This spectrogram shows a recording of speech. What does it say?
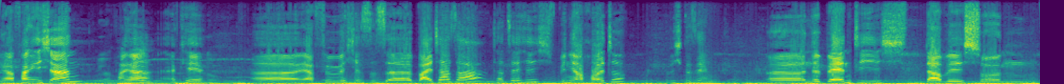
Ja, fange ich an? Ja. Fang ja? an? Okay. Äh, ja, für mich ist es äh, Balthasar tatsächlich. Ich bin ja auch heute, habe ich gesehen. Äh, eine Band, die ich, glaube ich, schon,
